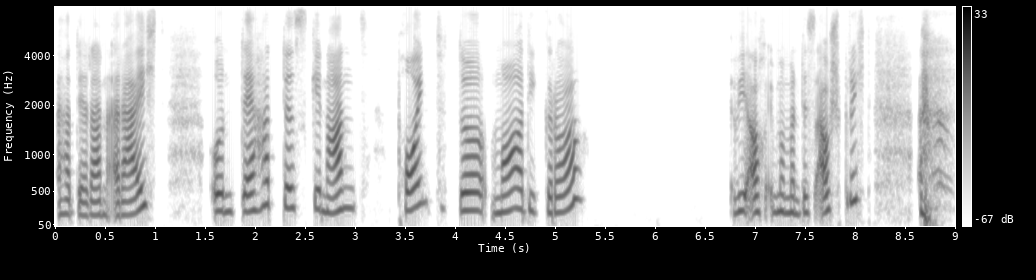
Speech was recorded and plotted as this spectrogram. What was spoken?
hat er dann erreicht und der hat das genannt Pointe de Mardi Gras wie auch immer man das ausspricht.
